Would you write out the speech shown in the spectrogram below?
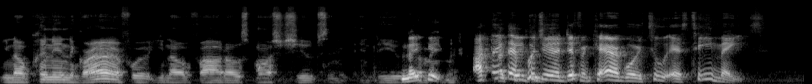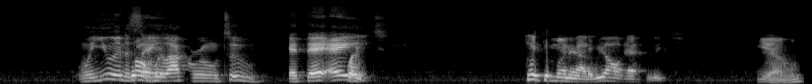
you know, putting in the grind for you know for all those sponsorships and, and deals. Make I mean, I think I that think puts you in a different category too as teammates. When you in the Well, same but- locker room too, at that age, Wait. Take the money out of it. We all athletes. yeah. Mhm.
